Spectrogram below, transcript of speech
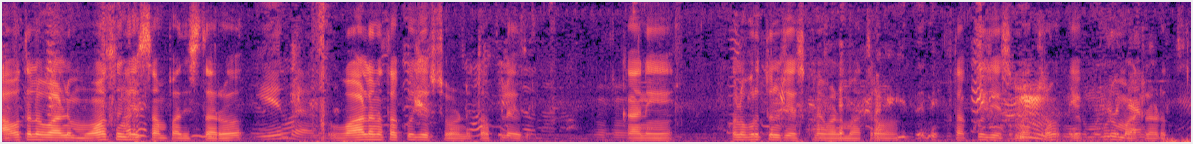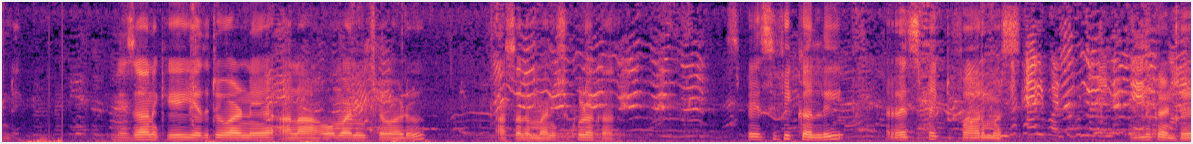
అవతల వాళ్ళని మోసం చేసి సంపాదిస్తారో వాళ్ళని తక్కువ చేసి చూడండి తప్పులేదు. కానీ కుల వృత్తులు చేసుకునే వాళ్ళు మాత్రం తక్కువ చేసి మాత్రం ఎప్పుడు మాట్లాడొద్దండి. నిజానికి ఎదుటివాడిని అలా అవమానించేవాడు అసలు మనిషి కూడా కాదు. Specifically respect farmers. ఎందుకంటే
